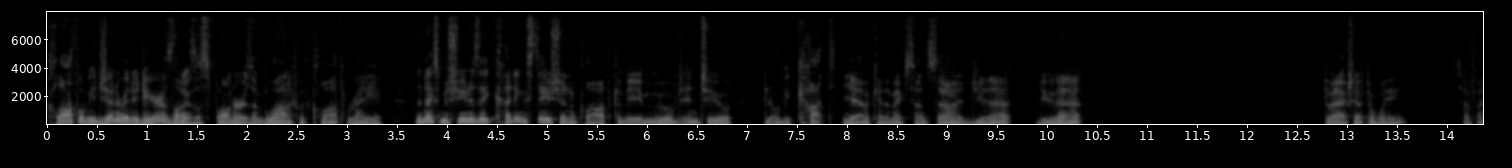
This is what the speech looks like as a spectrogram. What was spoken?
Cloth will be generated here as long as the spawner isn't blocked with cloth ready. The next machine is a cutting station. Cloth can be moved into and it will be cut. Yeah, okay, that makes sense. So I do that, do that. Do I actually have to wait? So if I...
